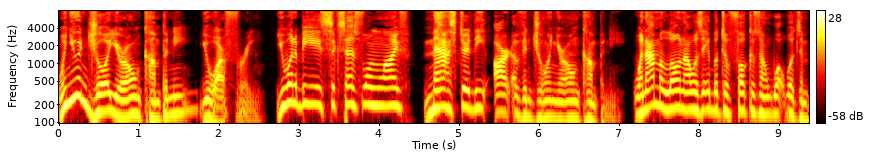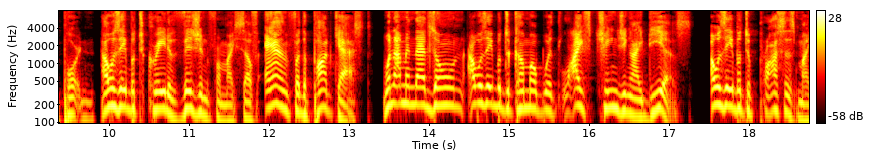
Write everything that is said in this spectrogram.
When you enjoy your own company, you are free. You want to be successful in life? Master the art of enjoying your own company. When I'm alone, I was able to focus on what was important. I was able to create a vision for myself and for the podcast. When I'm in that zone, I was able to come up with life changing ideas. I was able to process my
